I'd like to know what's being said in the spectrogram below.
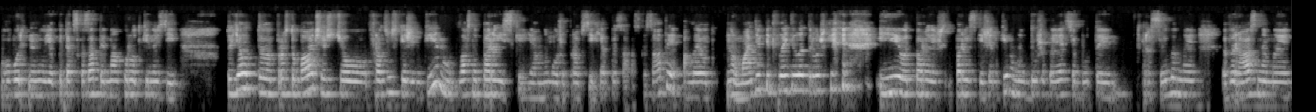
говорять, ну як би так сказати, на короткій нозі. То я от е, просто бачу, що французькі жінки, ну, власне, паризькі, я не можу про всіх, як би зараз сказати, але от Нормандія підгледіла трошки, і от Париж, паризькі жінки вони дуже бояться бути красивими, виразними,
